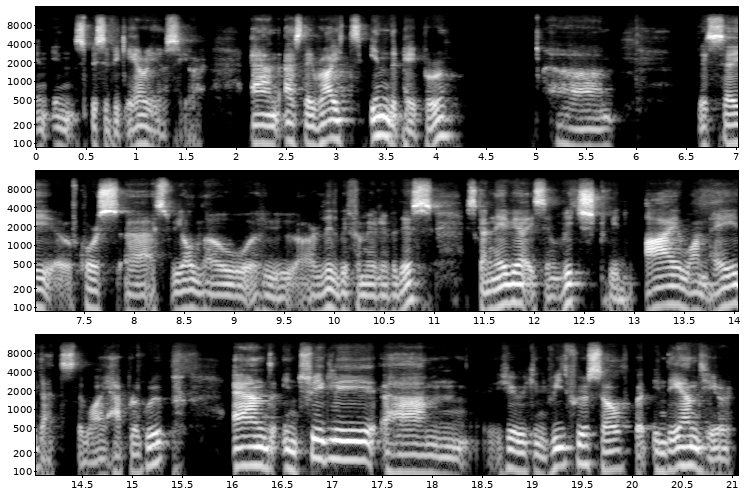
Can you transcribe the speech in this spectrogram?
in, in specific areas here. And as they write in the paper, um, they say, of course, uh, as we all know who are a little bit familiar with this, Scandinavia is enriched with I1A, that's the Y haplogroup. And intriguingly, um, here you can read for yourself, but in the end here,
